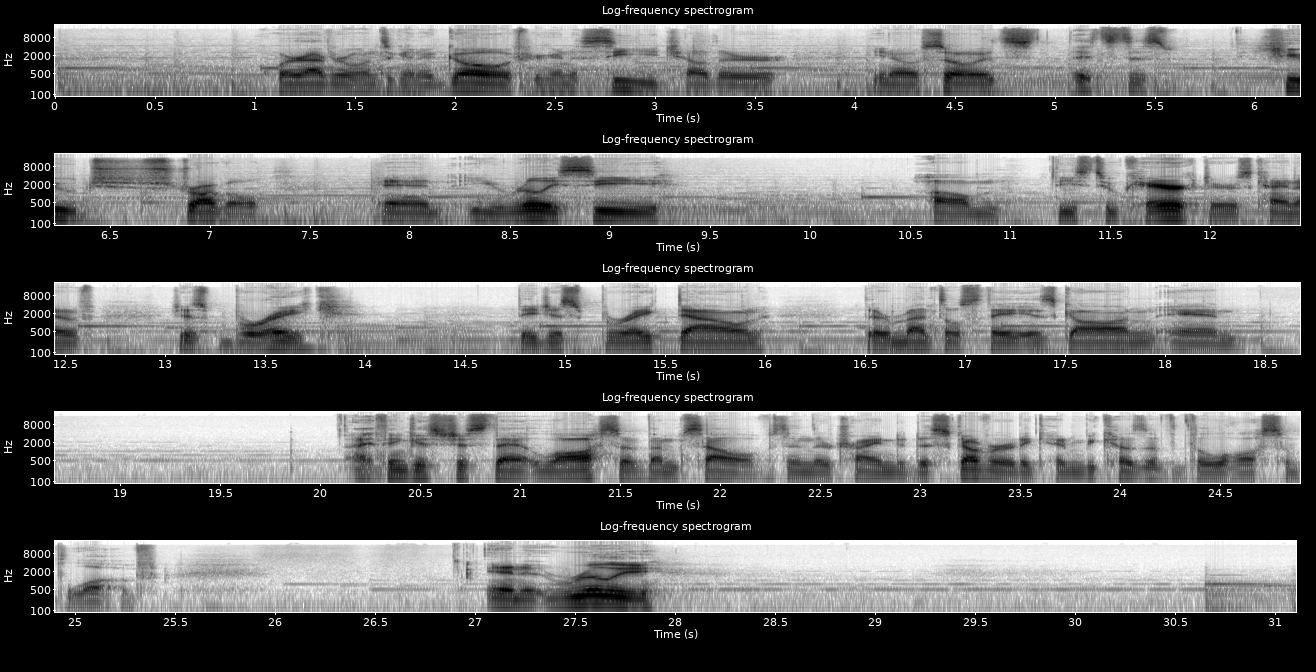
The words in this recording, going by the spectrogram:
where everyone's going to go if you're going to see each other. You know, so it's it's this huge struggle, and you really see um, these two characters kind of just break. They just break down. Their mental state is gone, and I think it's just that loss of themselves, and they're trying to discover it again because of the loss of love. And it really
